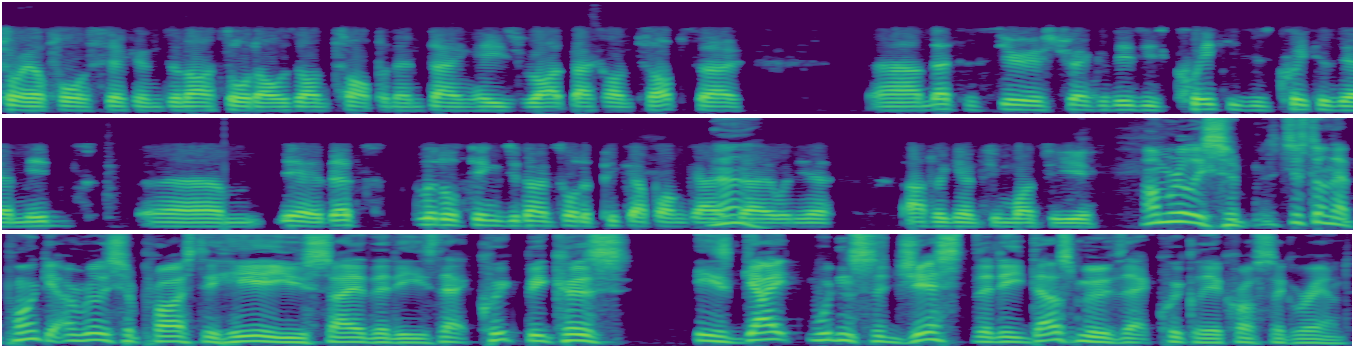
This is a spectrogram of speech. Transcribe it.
three or four seconds, and I thought I was on top, and then bang, he's right back on top. So um, that's a serious strength of his. He's quick. He's as quick as our mids. Um, yeah, that's little things you don't sort of pick up on game No. day when you're up against him once a year. I'm really sur- just on that point. I'm really surprised to hear you say that he's that quick because his gait wouldn't suggest that he does move that quickly across the ground.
